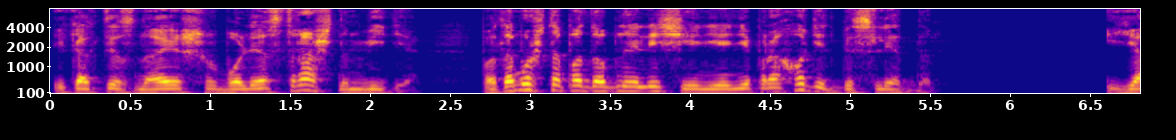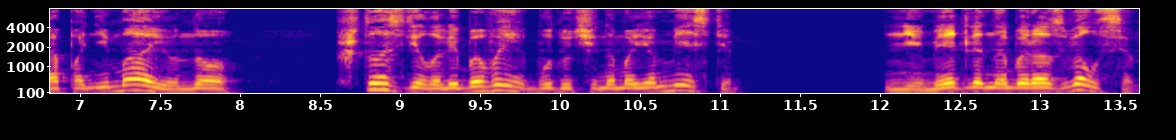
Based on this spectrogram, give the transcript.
и, как ты знаешь, в более страшном виде, потому что подобное лечение не проходит бесследно. Я понимаю, но что сделали бы вы, будучи на моем месте? Немедленно бы развелся,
